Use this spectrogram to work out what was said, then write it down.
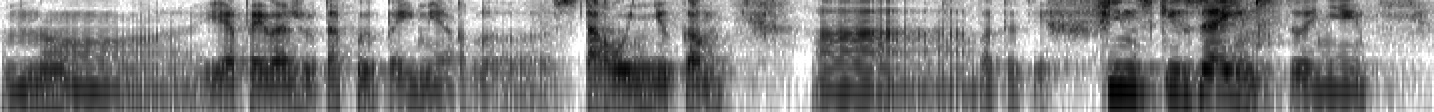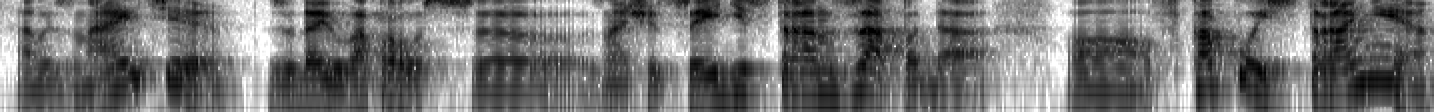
ну, я привожу такой пример э, сторонникам а, вот этих финских заимствований. А вы знаете, задаю вопрос, э, значит, среди стран Запада а, в какой стране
